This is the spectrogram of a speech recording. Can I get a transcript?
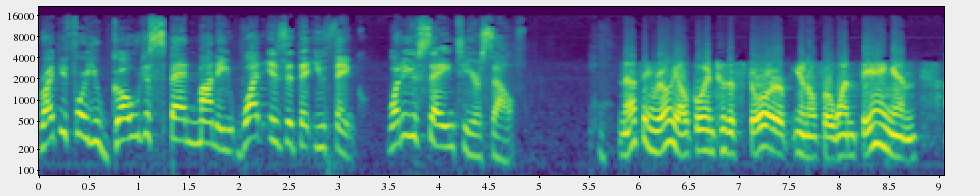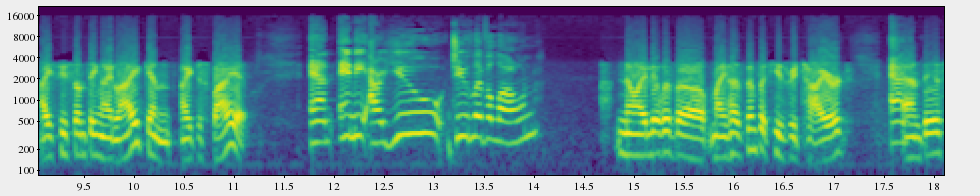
right before you go to spend money, what is it that you think? What are you saying to yourself? Nothing really. I'll go into the store, you know, for one thing and I see something I like and I just buy it. And Amy, are you do you live alone? No, I live with uh, my husband, but he's retired. And- and this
